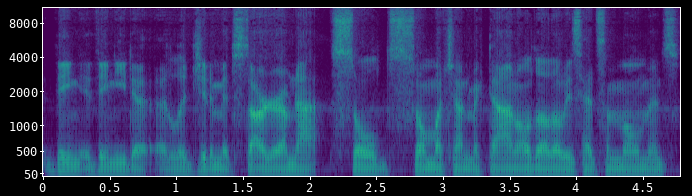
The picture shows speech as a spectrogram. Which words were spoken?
they they need a, a legitimate starter. I'm not sold so much on McDonald, although he's had some moments.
